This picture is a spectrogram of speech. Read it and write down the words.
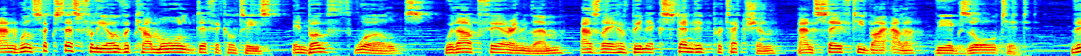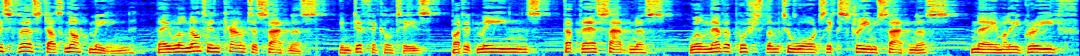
and will successfully overcome all difficulties, in both worlds, without fearing them, as they have been extended protection, and safety by Allah, the Exalted. This verse does not mean, they will not encounter sadness, in difficulties, but it means, that their sadness, will never push them towards extreme sadness, namely grief,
